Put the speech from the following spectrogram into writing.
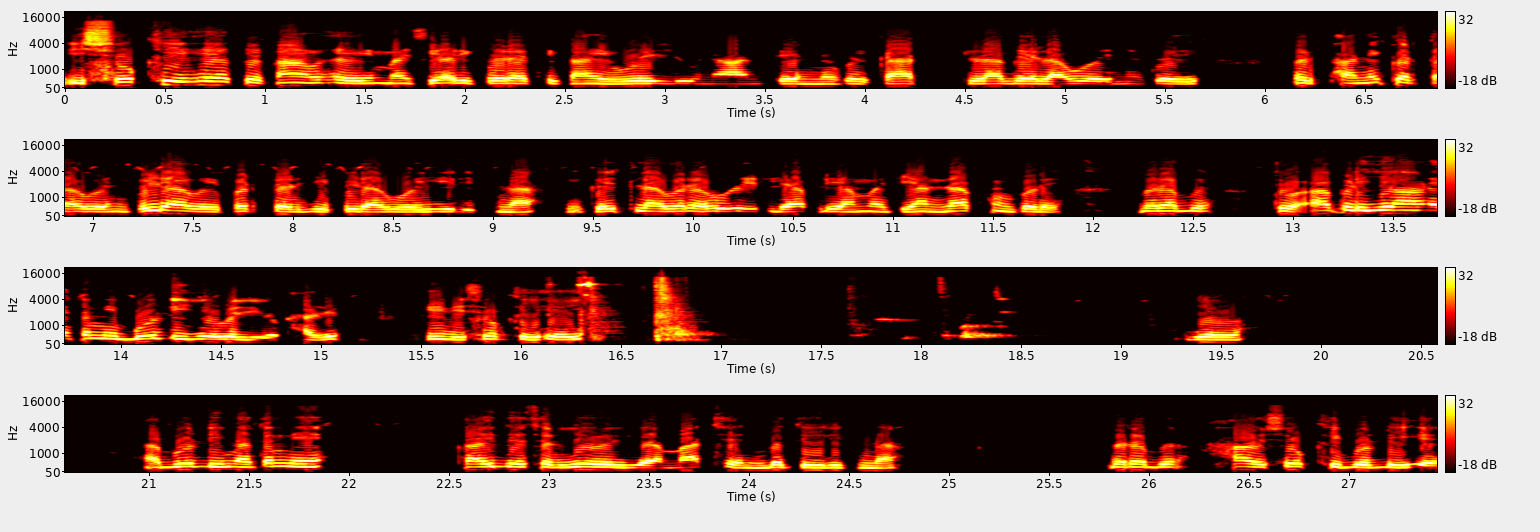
એ ચોખ્ખી છે કે કાં છે એમાં ચારી કોરાથી કાંઈ ઓયલું ને આંતર ને કોઈ કાટ લાગેલા હોય ને કોઈ પડફા નીકળતા હોય ને પીડા હોય પડતર જે પીડા હોય એ રીતના કે કેટલા વરા હોય એટલે આપણે આમાં ધ્યાન રાખવું પડે, બરાબર? તો આપણે જો આને તમે બોડી જોવેલી ખાલી કેવી ચોખ્ખી છે. જો, આ બોડીમાં તમે કાયદેસર જોઈ લ્યો માથે બધી રીતના. બરાબર? હાવ ચોખ્ખી બોડી છે.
